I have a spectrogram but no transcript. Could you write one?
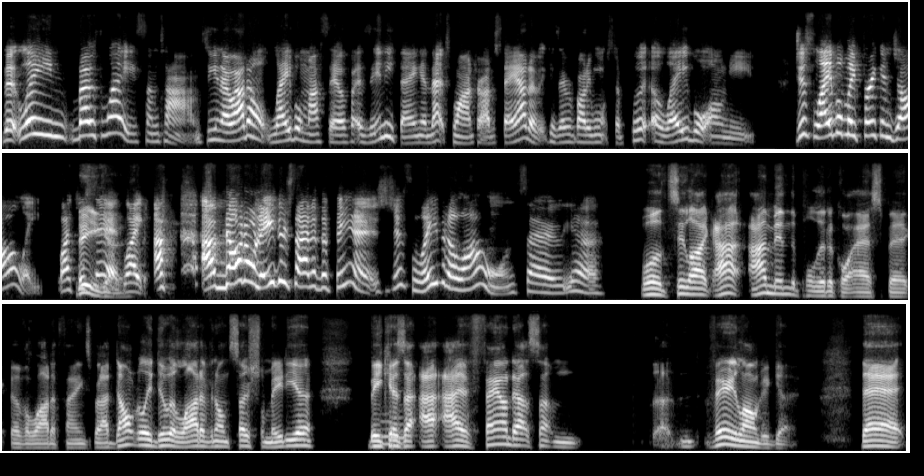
that lean both ways sometimes. You know, I don't label myself as anything, and that's why I try to stay out of it because everybody wants to put a label on you. Just label me freaking jolly, like you you said. go. Like I, I'm not on either side of the fence. Just leave it alone. So yeah, Well, see, like I, I'm in the political aspect of a lot of things, but I don't really do a lot of it on social media because I, I, I have found out something uh, very long ago that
